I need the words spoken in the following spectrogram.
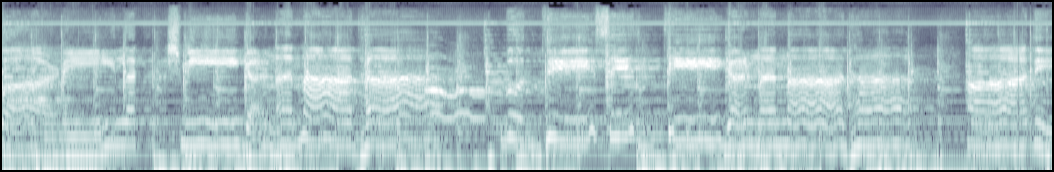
వాణి లక్ష్మీ గణనాథ. బుద్ధి సిద్ధి గణనాథ. ఆదిదైవరాయ.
